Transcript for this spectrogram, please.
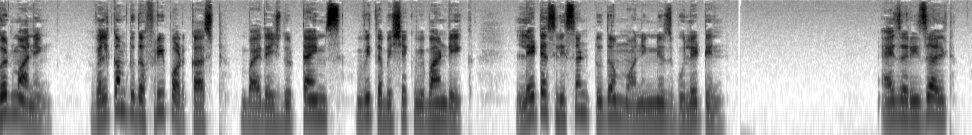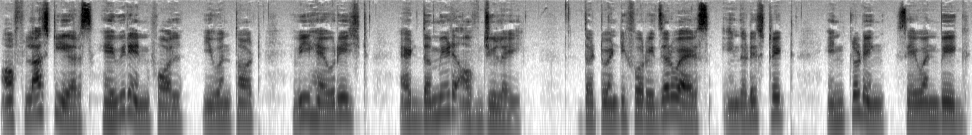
Good morning. Welcome to the free podcast by the Deshdoot Times with Abhishek Vibhandik. Let us listen to the morning news bulletin. As a result of last year's heavy rainfall, even thought we have reached at the mid of July. The 24 reservoirs in the district, including 7 big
